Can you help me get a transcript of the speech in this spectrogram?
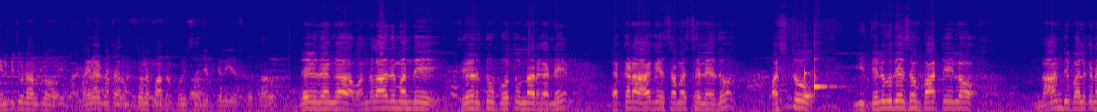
గెలిపించుకోవడంలో మైనార్టీలు చాలా ముఖ్యమైన పాత్ర పోషిస్తారని చెప్పి తెలియజేసుకుంటున్నాను అదేవిధంగా వందలాది మంది చేరుతూ పోతున్నారు కానీ ఎక్కడ ఆగే సమస్య లేదు. ఫస్ట్ ఈ తెలుగుదేశం పార్టీలో నాంది పలికిన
